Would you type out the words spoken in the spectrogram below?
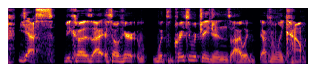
yes, because I, so here with Crazy Rich Asians, I would definitely count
